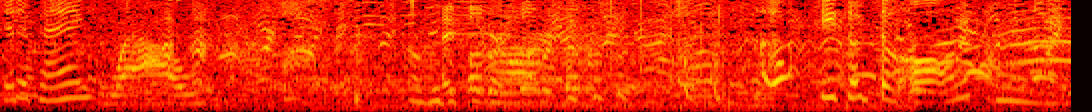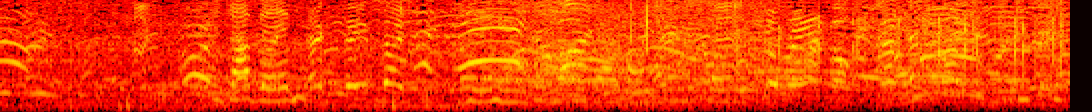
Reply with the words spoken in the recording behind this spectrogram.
Get it, Pang? Wow. Oh, Hey, cover, cover, cover. He took them all. Good job, babe. Next, stay inside. Go, Rambo. Hey, space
